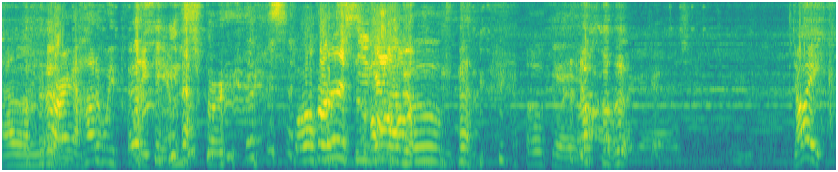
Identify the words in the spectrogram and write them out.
I don't even. Alright, how do we play games first? Well, first you gotta all- move. okay. Oh my gosh. Dyke!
